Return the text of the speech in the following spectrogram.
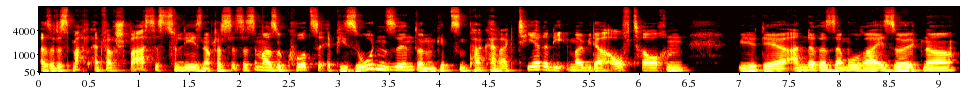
Also das macht einfach Spaß, das zu lesen. Auch dass das immer so kurze Episoden sind und dann gibt es ein paar Charaktere, die immer wieder auftauchen, wie der andere Samurai-Söldner,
